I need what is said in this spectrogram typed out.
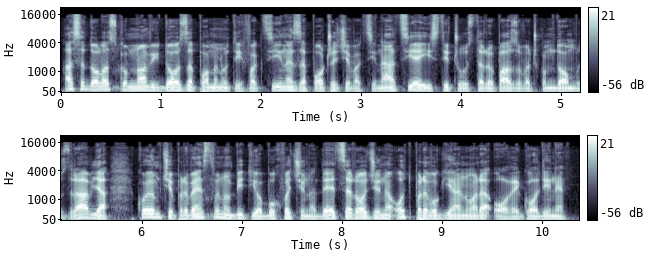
a sa dolaskom novih doza pomenutih vakcina započeće vakcinacija ističu u Staropazovačkom domu zdravlja, kojom će prvenstveno biti obuhvaćena deca rođena od 1. januara ove godine.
